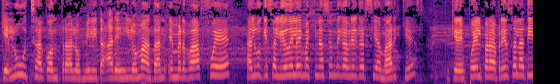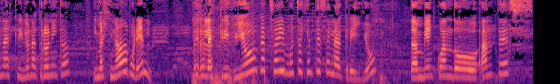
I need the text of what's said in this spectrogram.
que lucha contra los militares y lo matan, en verdad fue algo que salió de la imaginación de Gabriel García Márquez, porque después él para la prensa latina escribió una crónica imaginada por él. Pero la escribió, ¿cachai? Mucha gente se la creyó. También cuando antes,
